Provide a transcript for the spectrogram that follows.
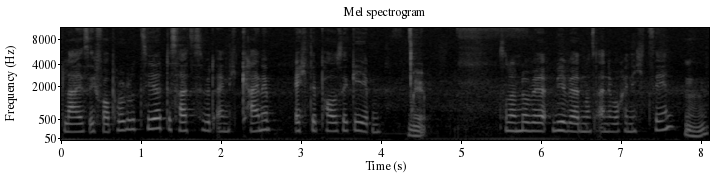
fleißig vorproduziert. Das heißt, es wird eigentlich keine echte Pause geben, Nee. sondern nur wir, wir werden uns eine Woche nicht sehen. Mhm.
